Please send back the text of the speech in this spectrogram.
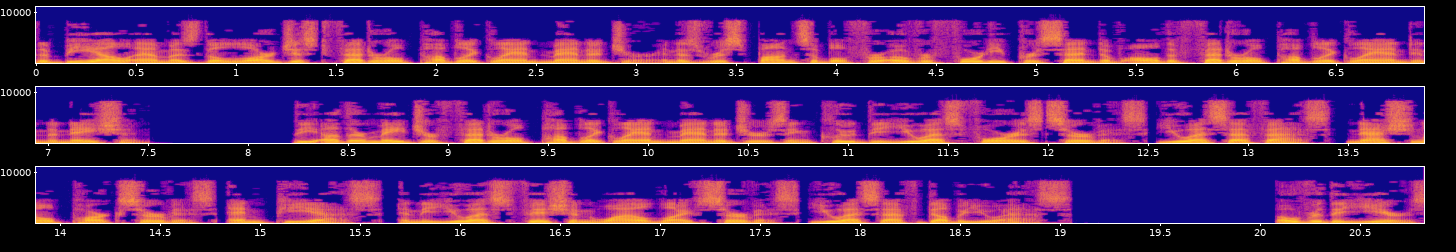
The BLM is the largest federal public land manager and is responsible for over 40% of all the federal public land in the nation. The other major federal public land managers include the U.S. Forest Service USFS, National Park Service NPS, and the U.S. Fish and Wildlife Service USFWS. Over the years,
